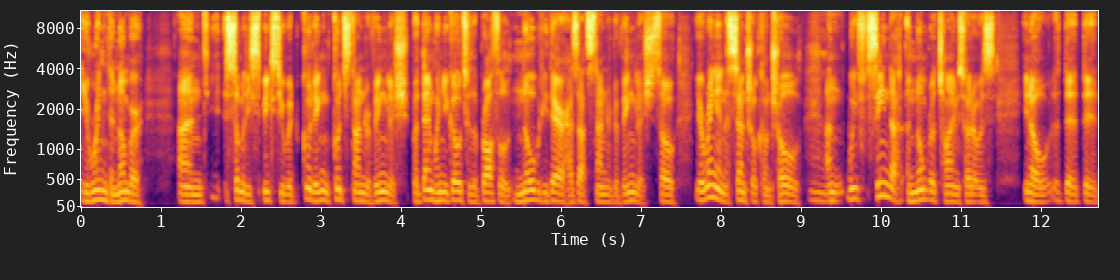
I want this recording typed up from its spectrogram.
you ring the number, and somebody speaks to you with good good standard of English. But then when you go to the brothel, nobody there has that standard of English. So you're ringing a central control, mm. and we've seen that a number of times. Whether it was, you know, the the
